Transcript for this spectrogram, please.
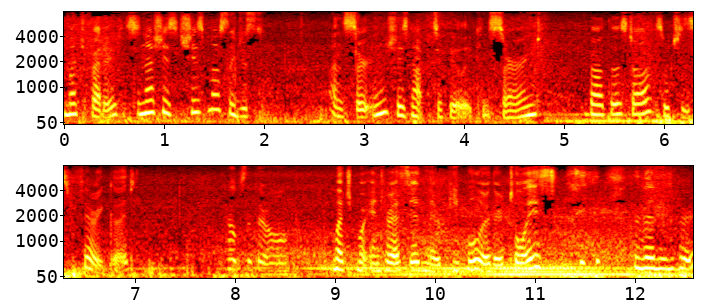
much better. So now she's she's mostly just uncertain. She's not particularly concerned about those dogs, which is very good. Helps that they're all much more interested in their people or their toys than in her.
